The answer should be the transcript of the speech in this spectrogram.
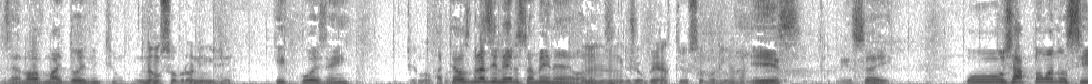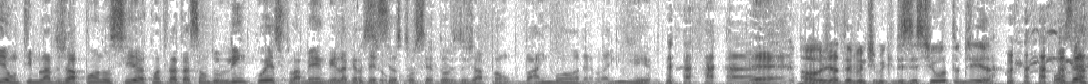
19 mais 2, 21. Não sobrou ninguém. Que coisa, hein? Que loucura. Até os brasileiros também, né? Uhum, Gilberto e o Cebolinha, né? Isso, isso aí. O Japão anuncia, um time lá do Japão anuncia a contratação do Linko ex-Flamengo. Ele agradeceu seu os torcedores do Japão. Vai embora, vai ligeiro. é, Ó, já teve um time que desistiu outro dia. pois é.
